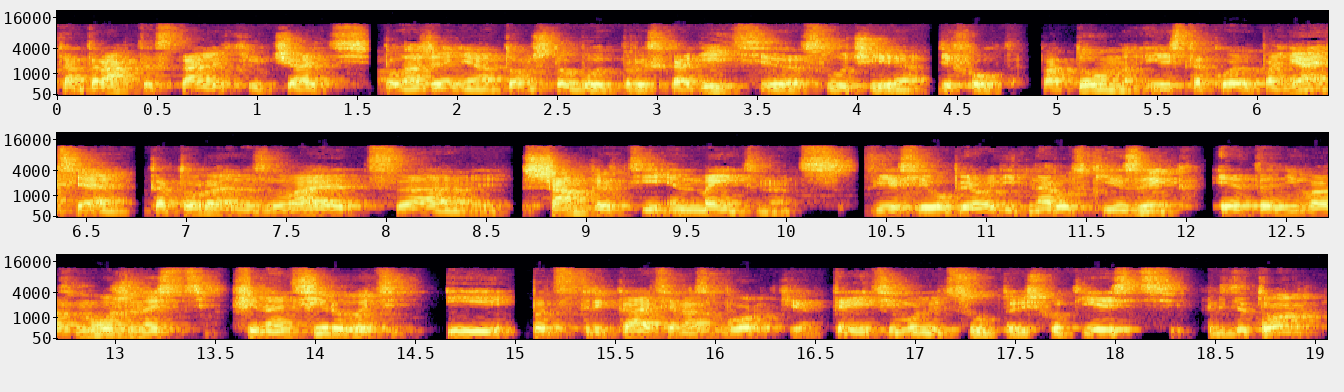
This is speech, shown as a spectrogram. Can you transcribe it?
контракты стали включать положение о том, что будет происходить в случае дефолта. Потом есть такое понятие, которое называется «Champerty and Maintenance». Если его переводить на русский язык, это невозможность финансировать и подстрекать разборки третьему лицу. То есть вот есть кредитор,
